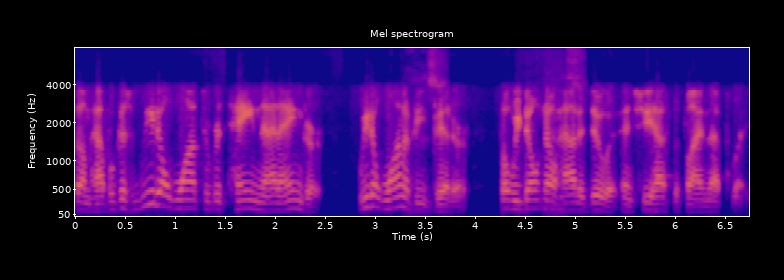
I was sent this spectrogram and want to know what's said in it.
somehow because we don't want to retain that anger. We don't want to yes. be bitter, but we don't know yes. how to do it. And she has to find that place.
